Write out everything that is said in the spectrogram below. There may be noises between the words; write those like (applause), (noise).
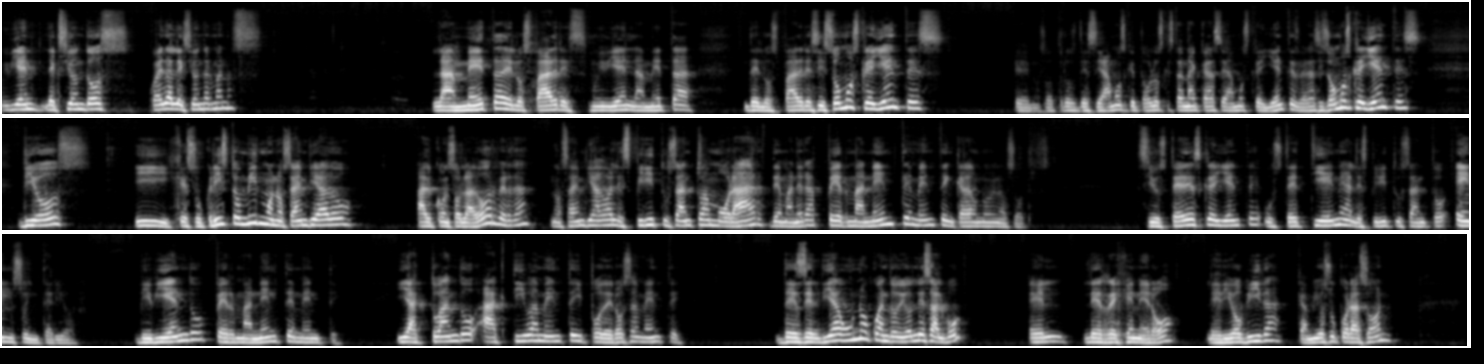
Muy bien, lección 2. ¿Cuál es la lección, hermanos? La meta de los padres. Muy bien, la meta de los padres. Si somos creyentes, nosotros deseamos que todos los que están acá seamos creyentes, ¿verdad? Si somos creyentes, Dios y Jesucristo mismo nos ha enviado al Consolador, ¿verdad? Nos ha enviado al Espíritu Santo a morar de manera permanentemente en cada uno de nosotros. Si usted es creyente, usted tiene al Espíritu Santo en su interior, viviendo permanentemente y actuando activamente y poderosamente. Desde el día uno, cuando Dios le salvó, Él le regeneró, le dio vida, cambió su corazón,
